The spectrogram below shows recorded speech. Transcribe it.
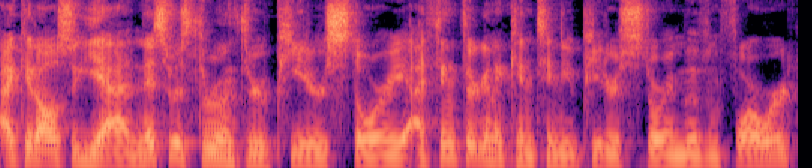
I could also, yeah, and this was through and through Peter's story. I think they're going to continue Peter's story moving forward,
